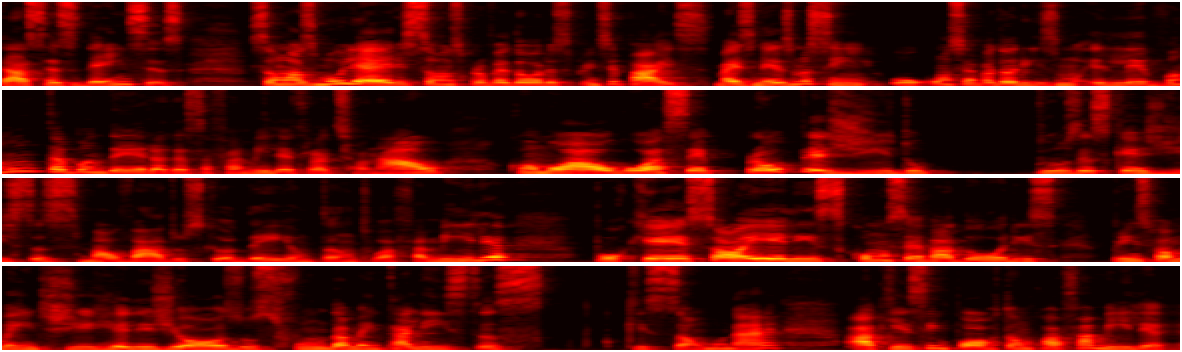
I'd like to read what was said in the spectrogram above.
das residências são as mulheres, são as provedoras principais. Mas mesmo assim, o conservadorismo levanta a bandeira dessa família tradicional como algo a ser protegido dos esquerdistas malvados que odeiam tanto a família, porque só eles, conservadores, principalmente religiosos fundamentalistas, que são, né, aqui se importam com a família.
